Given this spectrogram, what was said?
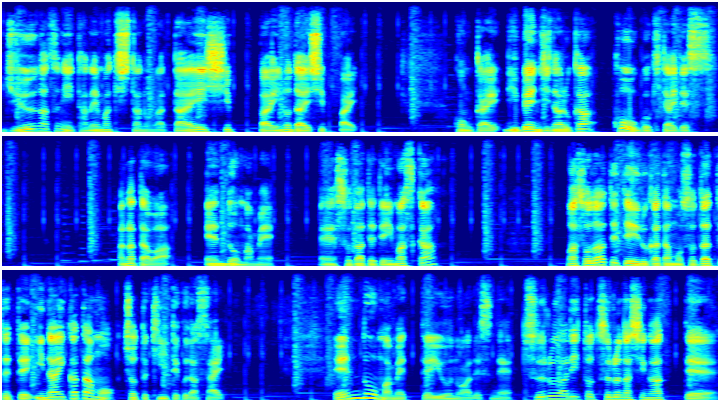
10月に種まきしたのが大失敗の大失敗。今回リベンジなるか、こうご期待です。あなたはエンドウ豆、えー育てていますか？まあ、育てている方も育てていない方もちょっと聞いてください。エンドウ豆っていうのはですね、つるありとつるなしがあって、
